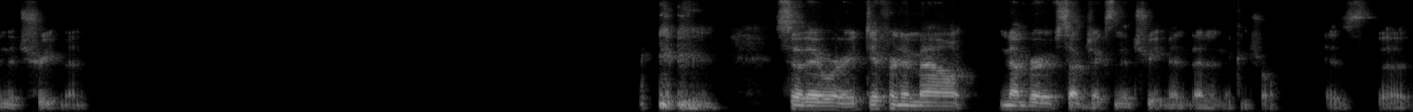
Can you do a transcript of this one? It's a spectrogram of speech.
in the treatment. So there were a different amount, number of subjects in the treatment than in the control is the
